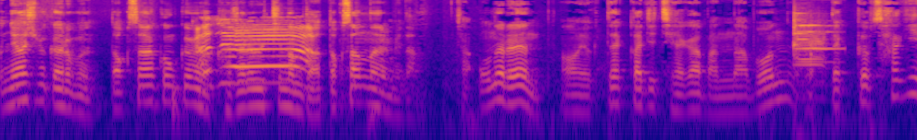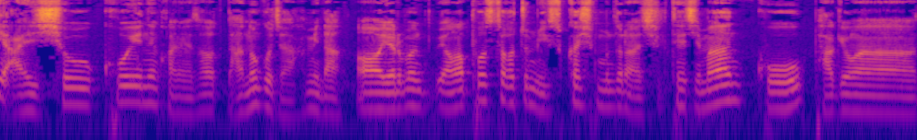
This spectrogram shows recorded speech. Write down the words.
안녕하십니까 여러분 떡상을 꿈꾸며 가사를 훔친 남자 떡상남입니다 자 오늘은 어, 역대까지 제가 만나본 역대급 사기 ICO 코인에 관해서 나누고자 합니다 어, 여러분 영화 포스터가 좀 익숙하신 분들은 아실 테지만 고 박용화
